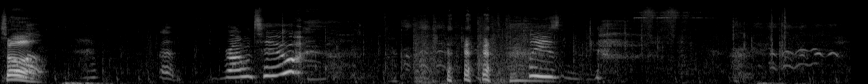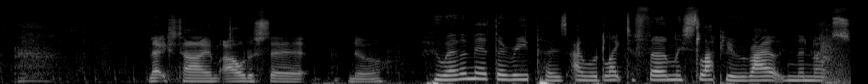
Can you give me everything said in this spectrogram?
So, Well, uh, round two? Please. next time I'll just say no. Whoever made the Reapers, I would like to firmly slap you right in the nuts.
